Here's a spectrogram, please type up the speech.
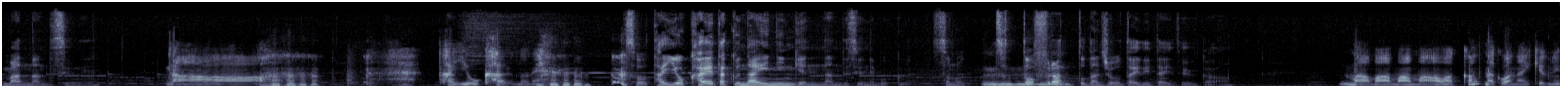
マンなんですよね。なあ 対応変わるのね。そう対応変えたくない人間なんですよね僕。そのうんうんうん。ずっとフラットな状態でいたいというか、まあまあまあまあ分かんなくはないけどね。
